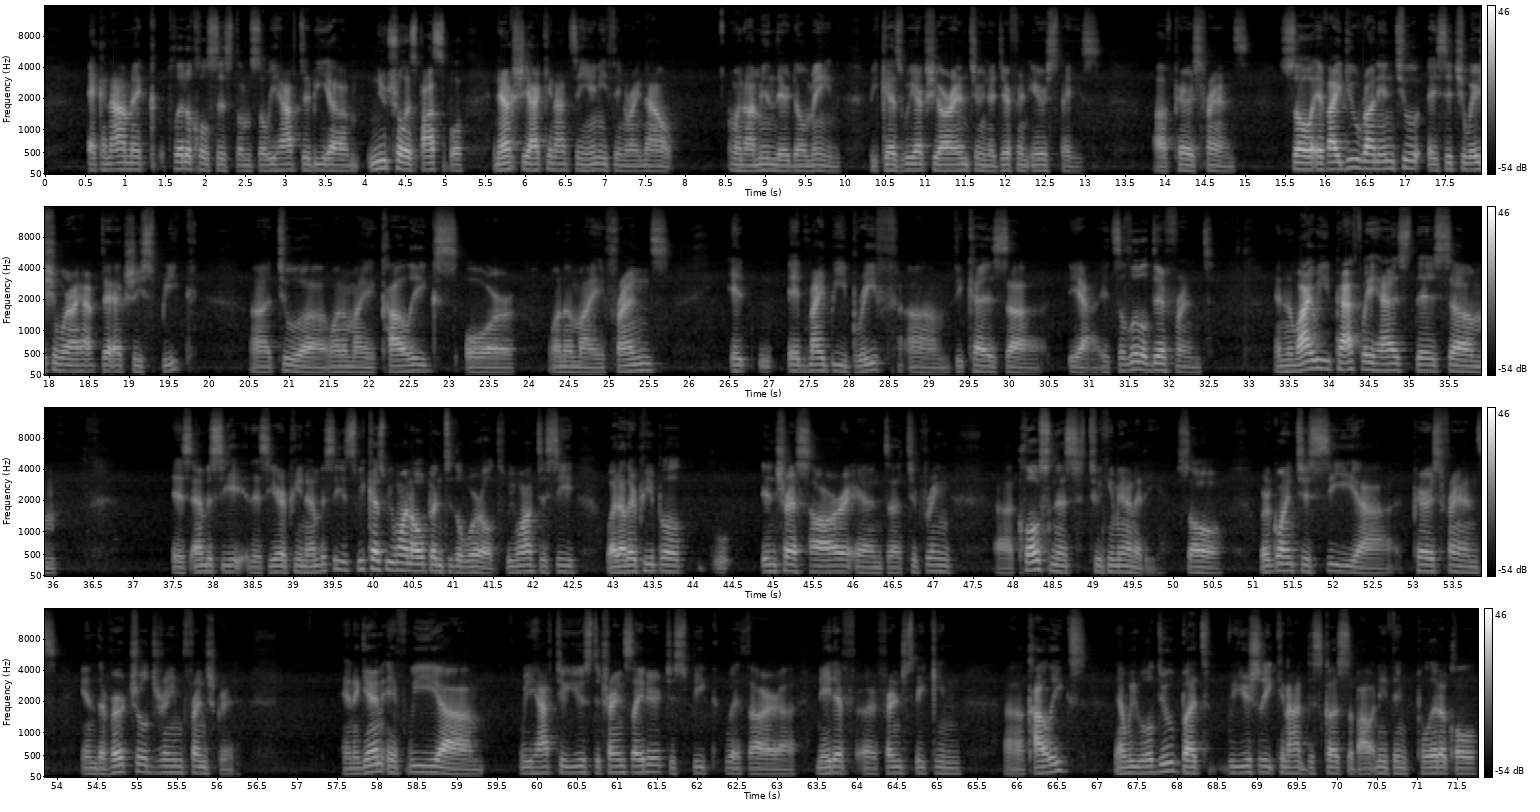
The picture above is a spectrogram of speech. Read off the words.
economic, political system. So we have to be um, neutral as possible. And actually, I cannot say anything right now when I'm in their domain because we actually are entering a different airspace of Paris, France. So if I do run into a situation where I have to actually speak uh, to uh, one of my colleagues or one of my friends, it it might be brief um, because uh, yeah, it's a little different. And why we Pathway has this um, this embassy, this European embassy, is because we want to open to the world. We want to see what other people interests are and uh, to bring uh, closeness to humanity. So we're going to see uh, Paris, France in the virtual dream French grid. And again, if we um, we have to use the translator to speak with our uh, native uh, French-speaking uh, colleagues, then we will do. But we usually cannot discuss about anything political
